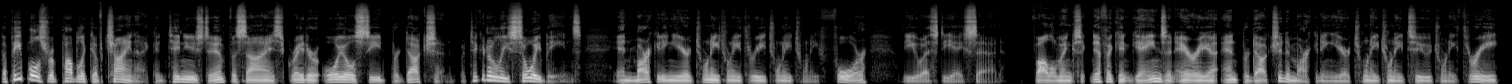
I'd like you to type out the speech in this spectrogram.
The People's Republic of China continues to emphasize greater oilseed production, particularly soybeans, in marketing year 2023 2024, the USDA said. Following significant gains in area and production in marketing year 2022 23,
